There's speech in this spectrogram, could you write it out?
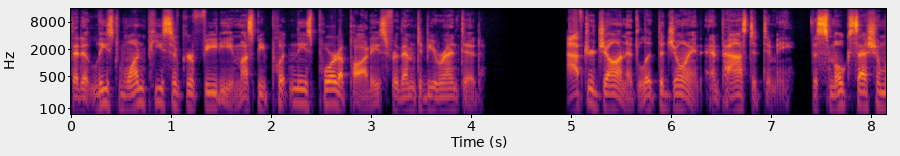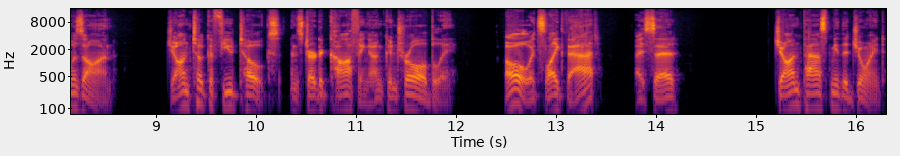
that at least one piece of graffiti must be put in these porta potties for them to be rented. After John had lit the joint and passed it to me, the smoke session was on. John took a few tokes and started coughing uncontrollably. Oh, it's like that? I said. John passed me the joint.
